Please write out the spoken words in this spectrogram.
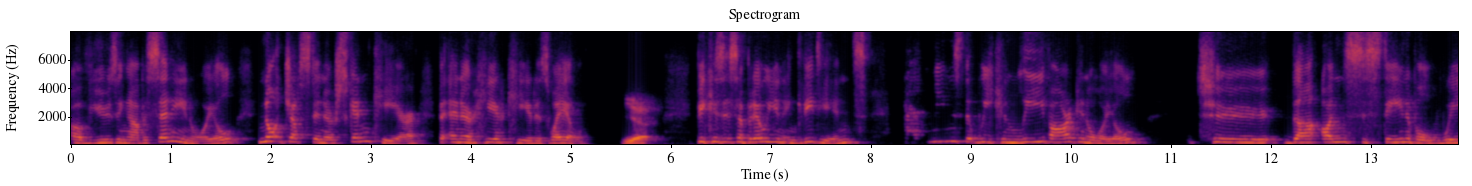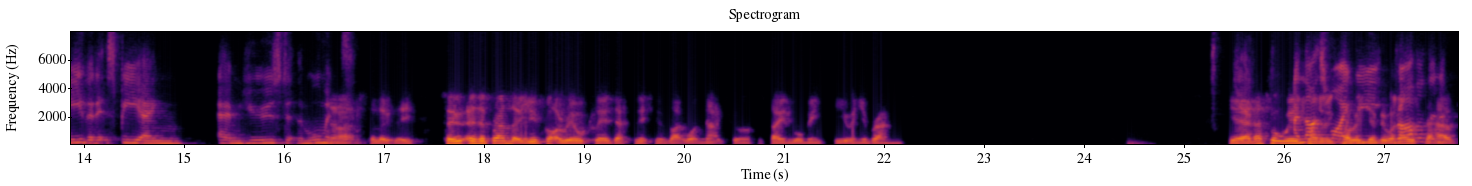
of using Abyssinian oil, not just in our skincare, but in our hair care as well. Yeah. Because it's a brilliant ingredient. It means that we can leave argan oil to that unsustainable way that it's being um, used at the moment. No, absolutely. So as a brand though, you've got a real clear definition of like what natural and sustainable means to you and your brand. Yeah, yeah. that's what we're and trying to encourage we, everyone else to have.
